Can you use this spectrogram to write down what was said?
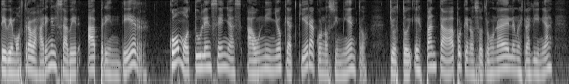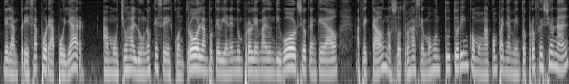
Debemos trabajar en el saber aprender. ¿Cómo tú le enseñas a un niño que adquiera conocimiento? Yo estoy espantada porque nosotros una de nuestras líneas de la empresa por apoyar a muchos alumnos que se descontrolan porque vienen de un problema de un divorcio, que han quedado afectados, nosotros hacemos un tutoring como un acompañamiento profesional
